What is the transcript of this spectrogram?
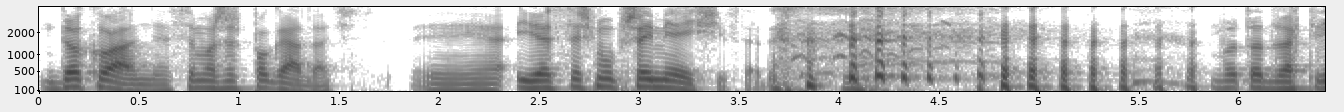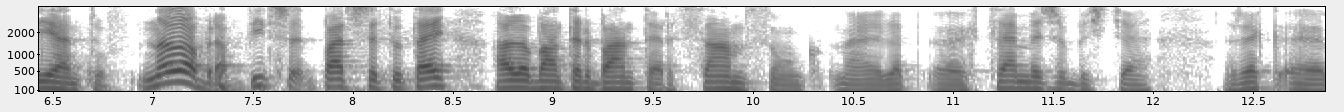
Dokładnie, sobie możesz pogadać. I jesteśmy uprzejmiejsi wtedy. Bo to dla klientów. No dobra, patrzcie tutaj. Halo Banter Banter, Samsung. E, chcemy, żebyście e,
